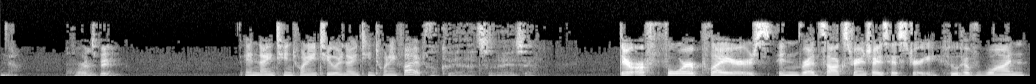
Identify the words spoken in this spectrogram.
No. Hornsby. In 1922 and 1925. Okay, that's amazing. There are four players in Red Sox franchise history who have won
